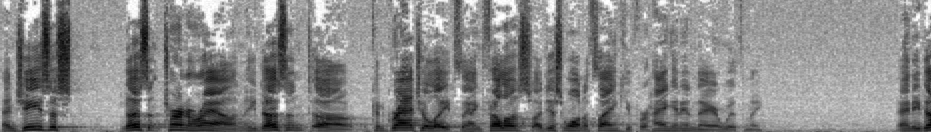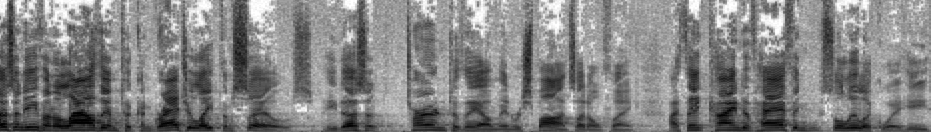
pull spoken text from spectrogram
And Jesus doesn't turn around. He doesn't uh, congratulate them. Fellows, I just want to thank you for hanging in there with me. And he doesn't even allow them to congratulate themselves. He doesn't turn to them in response, I don't think. I think, kind of half in soliloquy, he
